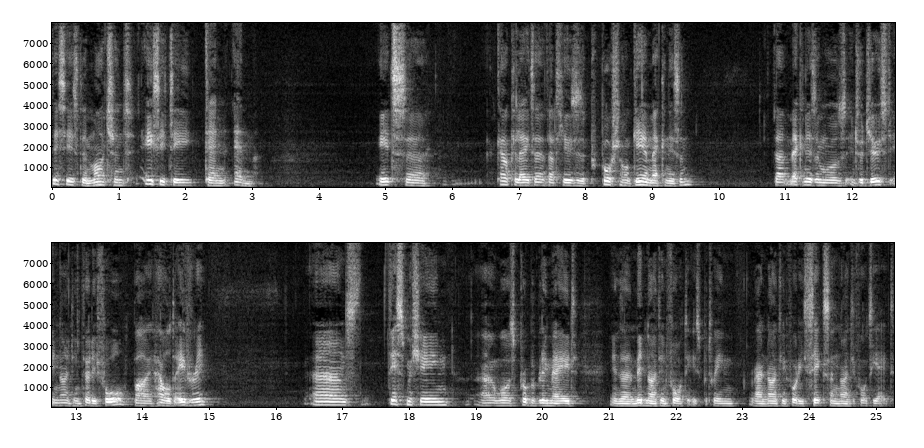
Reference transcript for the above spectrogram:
This is the Marchant ACT-10M. It's a calculator that uses a proportional gear mechanism. That mechanism was introduced in 1934 by Harold Avery and this machine uh, was probably made in the mid-1940s, between around 1946 and 1948.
